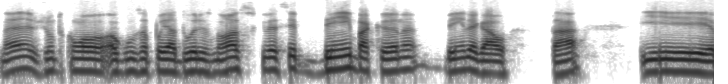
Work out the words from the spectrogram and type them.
né, junto com al- alguns apoiadores nossos, que vai ser bem bacana, bem legal, tá? E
